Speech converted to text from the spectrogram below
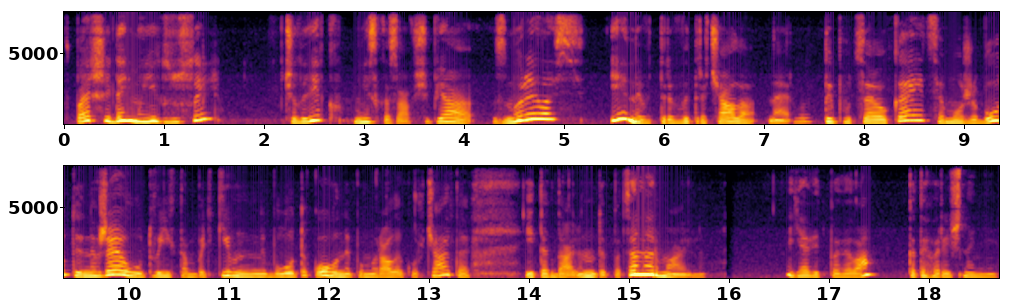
В перший день моїх зусиль чоловік мені сказав, щоб я змирилась і не витрачала нерви. Типу, це окей, це може бути. Невже у твоїх там батьків не було такого, не помирали курчата і так далі. Ну, типу, це нормально. Я відповіла категорично ні.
